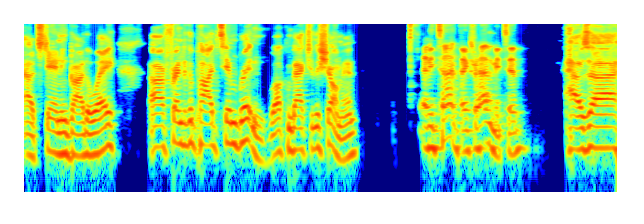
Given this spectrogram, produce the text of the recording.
outstanding, by the way. Uh, friend of the pod, Tim Britton. Welcome back to the show, man. Anytime. Thanks for having me, Tim. How's uh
